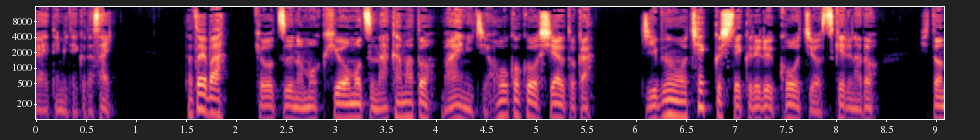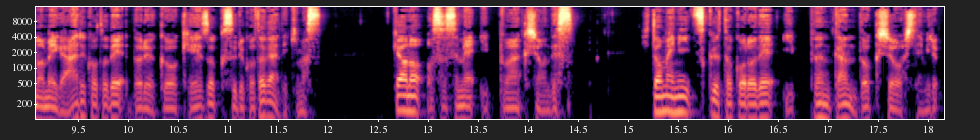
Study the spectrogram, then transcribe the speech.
えてみてください。例えば、共通の目標を持つ仲間と毎日報告をし合うとか、自分をチェックしてくれるコーチをつけるなど、人の目があることで努力を継続することができます。今日のおすすめ1分アクションです。人目につくところで1分間読書をしてみる。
